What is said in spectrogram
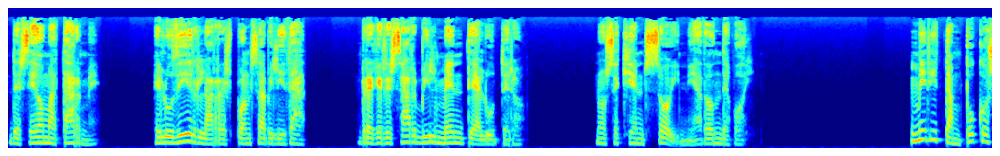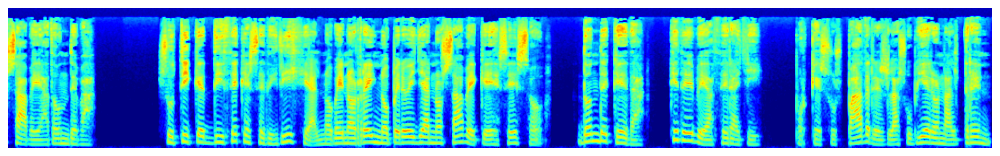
Deseo matarme, eludir la responsabilidad, regresar vilmente al útero. No sé quién soy ni a dónde voy. Mary tampoco sabe a dónde va. Su ticket dice que se dirige al noveno reino, pero ella no sabe qué es eso, dónde queda, ¿Qué debe hacer allí? ¿Por qué sus padres la subieron al tren?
